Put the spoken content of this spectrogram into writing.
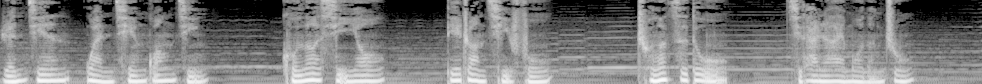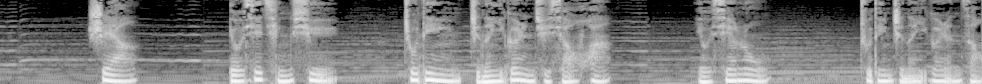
人间万千光景，苦乐喜忧，跌撞起伏，除了自渡，其他人爱莫能助。”是呀，有些情绪，注定只能一个人去消化。有些路，注定只能一个人走。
